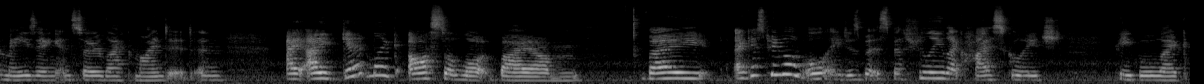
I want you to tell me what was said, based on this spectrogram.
amazing and so like minded and I I get like asked a lot by um by I guess people of all ages but especially like high school aged people like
